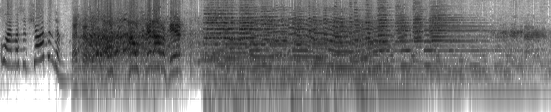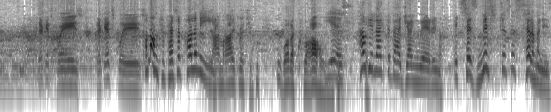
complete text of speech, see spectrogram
Oh, I must have sharpened them. That does it. Out! Out! Get out of here! Tickets, please. Tickets, please. Come on, Professor, follow me. I'm right with you. What a crowd. Yes. How do you like the badge I'm wearing? It says Mistress of Ceremonies.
